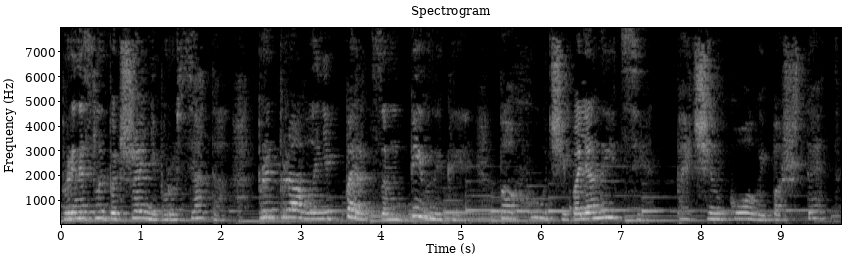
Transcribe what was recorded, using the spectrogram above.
Принесли печені поросята, приправлені перцем півники, пахучі паляниці, печінковий паштет,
